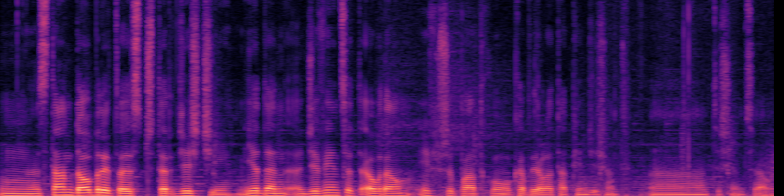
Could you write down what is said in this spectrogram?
Mm, Stan dobry to jest 41 900 euro i w przypadku kabrioleta 50 e, tysięcy euro.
